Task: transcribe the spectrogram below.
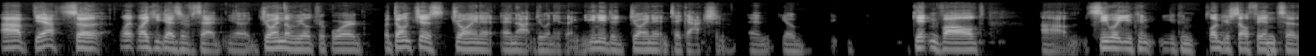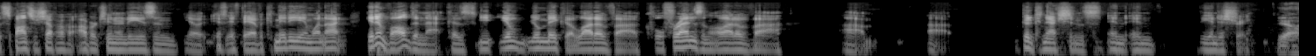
Uh, yeah. So, like you guys have said, you know, join the realtor board, but don't just join it and not do anything. You need to join it and take action, and you know, get involved. Um, see what you can you can plug yourself into sponsorship opportunities, and you know, if, if they have a committee and whatnot, get involved in that because you, will you'll, you'll make a lot of uh, cool friends and a lot of uh, um, uh, good connections in in the industry. Yeah,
